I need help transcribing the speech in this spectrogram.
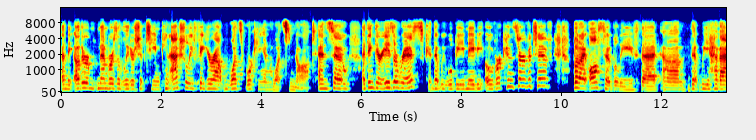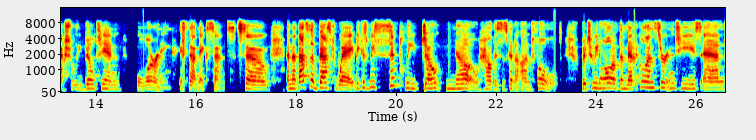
and the other members of the leadership team can actually figure out what's working and what's not. And so i think there is a risk that we will be maybe over conservative but i also believe that um, that we have actually built in learning if that makes sense. So and that that's the best way because we simply don't know how this is going to unfold between all of the medical uncertainties and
